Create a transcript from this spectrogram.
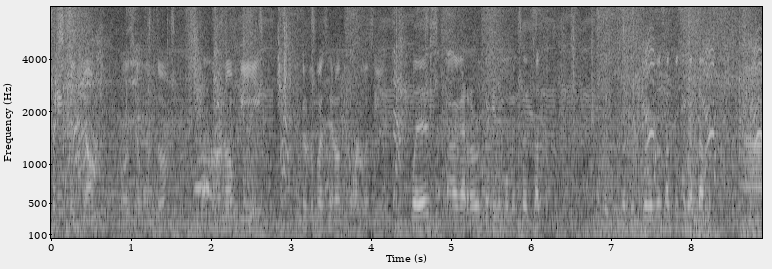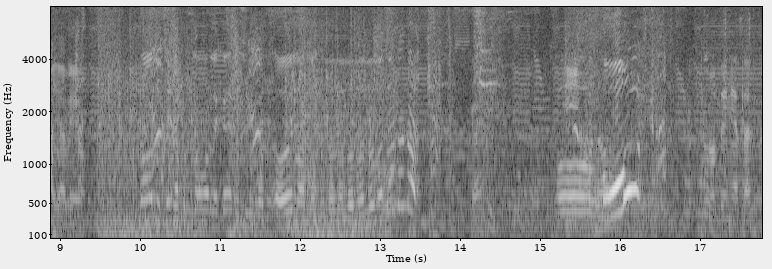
del jump o segundo con un OP, creo que puede ser otro o algo así. Puedes agarrar un pequeño momento del salto. Entonces, el segundo salto sin gastarlo. Ah, ya veo. No, Lucina, por favor, deja de recibir daño. Oh, no, no, no, no, no, no, no, no, no, no, no. Casi. ¡Oh! No tenía salto.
